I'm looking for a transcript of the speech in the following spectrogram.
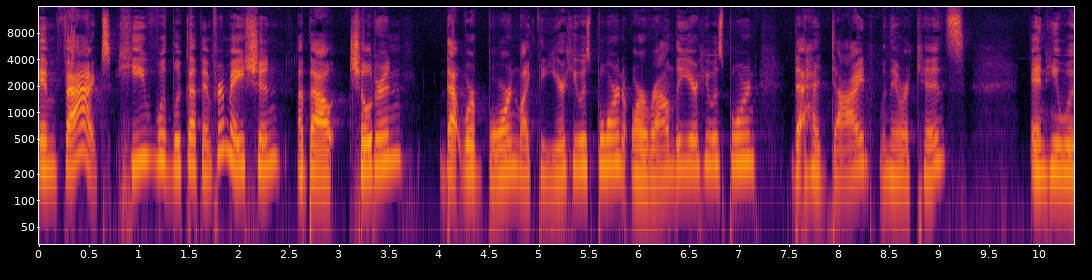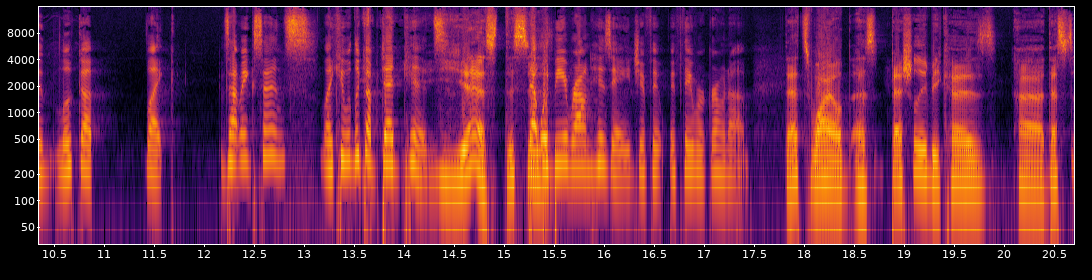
In fact, he would look up information about children that were born like the year he was born or around the year he was born that had died when they were kids. And he would look up, like, does that make sense? Like, he would look up dead kids Yes, this that is would be around his age if, it, if they were grown up. that's wild, especially because uh, that's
